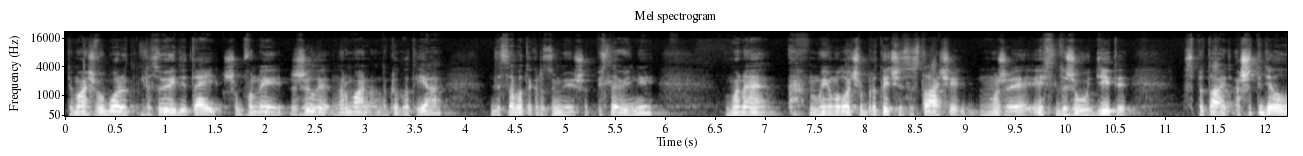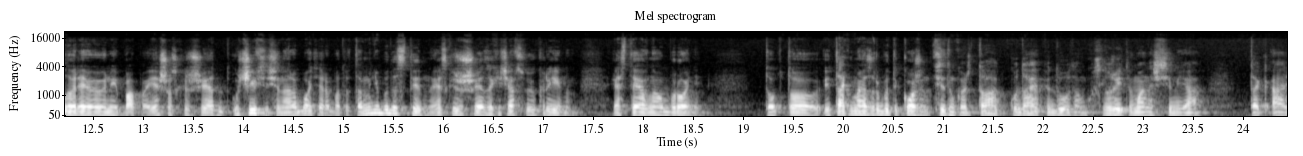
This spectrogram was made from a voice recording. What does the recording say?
ти маєш виборити для своїх дітей, щоб вони жили нормально. Наприклад, я для себе так розумію, що після війни у мене мої молодші брати чи сестра, чи може, якщо доживуть діти, спитають, а що ти робив во время війни, папа? Я що скажу, що я учився чи на роботі працював? Та мені буде стидно. Я скажу, що я захищав свою країну, я стояв на обороні. Тобто, і так має зробити кожен. Всі там кажуть, так, куди я піду там служити, у мене ж сім'я. Так, а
